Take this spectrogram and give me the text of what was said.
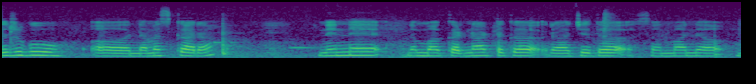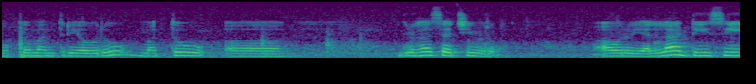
ಎಲ್ರಿಗೂ ನಮಸ್ಕಾರ. ನಿನ್ನೆ ನಮ್ಮ ಕರ್ನಾಟಕ ರಾಜ್ಯದ ಸನ್ಮಾನ್ಯ ಮುಖ್ಯಮಂತ್ರಿಯವರು ಮತ್ತು ಗೃಹ ಸಚಿವರು, ಅವರು ಎಲ್ಲ ಡಿ ಸಿ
